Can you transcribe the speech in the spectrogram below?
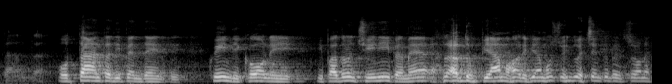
80. 80 dipendenti, quindi con i, i padroncini per me raddoppiamo, arriviamo sui 200 persone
